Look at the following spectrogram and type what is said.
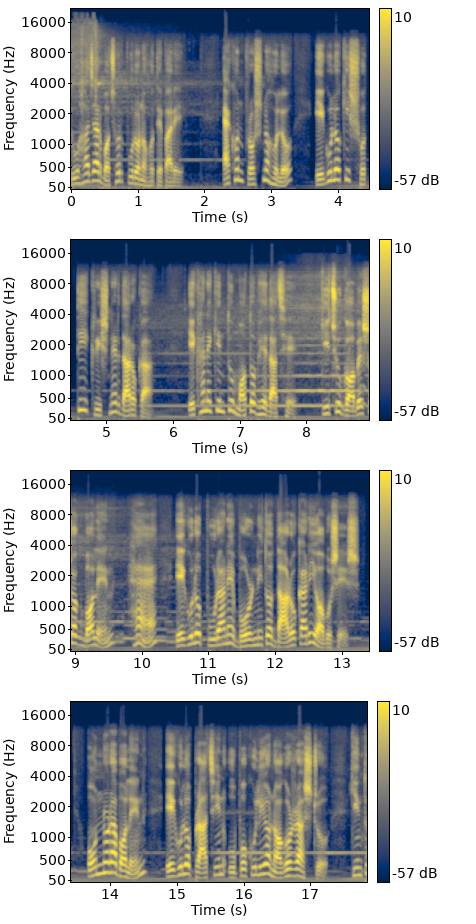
দু হাজার বছর পুরনো হতে পারে। এখন প্রশ্ন হল এগুলো কি সত্যিই কৃষ্ণের দ্বারকা? এখানে কিন্তু মতভেদ আছে। কিছু গবেষক বলেন হ্যাঁ এগুলো পুরাণে বর্ণিত দ্বারকারই অবশেষ। অন্যরা বলেন, এগুলো প্রাচীন উপকূলীয় নগররাষ্ট্র, কিন্তু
